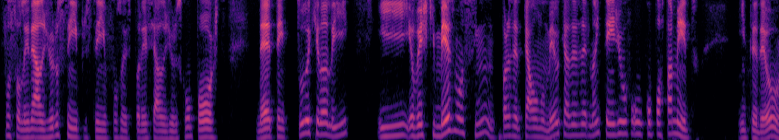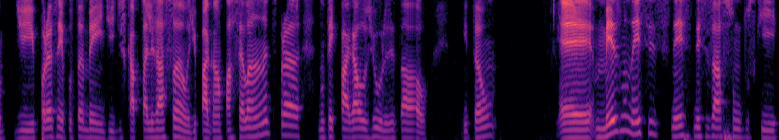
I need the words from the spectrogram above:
função linear no juros simples, tem função exponencial nos juros compostos, né? Tem tudo aquilo ali. E eu vejo que mesmo assim, por exemplo, tem aluno meu que às vezes ele não entende o, o comportamento, entendeu? De, por exemplo, também de descapitalização, de pagar uma parcela antes para não ter que pagar os juros e tal. Então, é, mesmo nesses, nesses, nesses assuntos que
